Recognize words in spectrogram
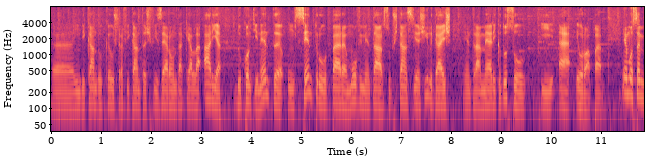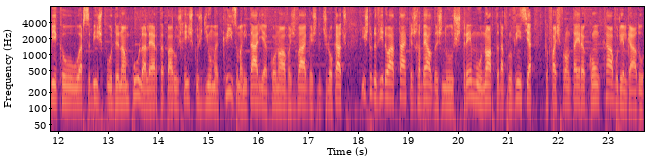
eh, indicando que os traficantes fizeram daquela área do continente um centro para movimentar substâncias ilegais entre a América do Sul e a Europa. Em Moçambique, o arcebispo de Nampula alerta para os riscos de uma crise humanitária com novas vagas de deslocados, isto devido a ataques rebeldes no extremo norte da província, que faz fronteira com Cabo Delgado.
